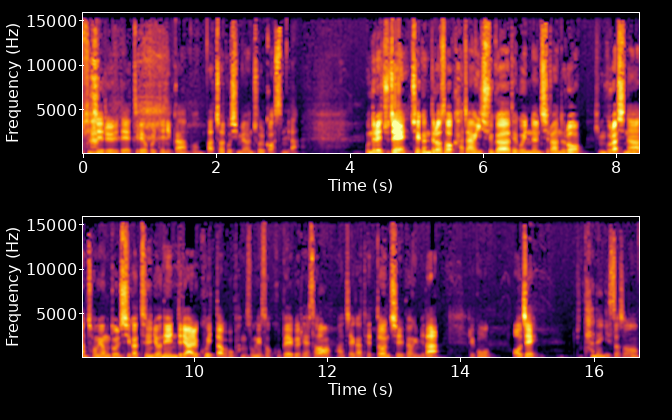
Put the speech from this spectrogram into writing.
퀴즈를 내드려 볼 테니까 한번 맞춰보시면 좋을 것 같습니다. 오늘의 주제, 최근 들어서 가장 이슈가 되고 있는 질환으로 김구라 씨나 정영돈 씨 같은 연예인들이 앓고 있다고 방송에서 고백을 해서 화제가 됐던 질병입니다. 그리고 어제 탄핵이 있어서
